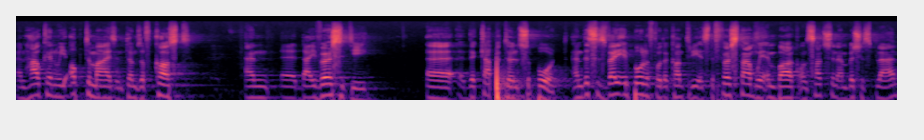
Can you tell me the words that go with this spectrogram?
and how can we optimize in terms of cost and uh, diversity uh, the capital support. And this is very important for the country. It's the first time we embark on such an ambitious plan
